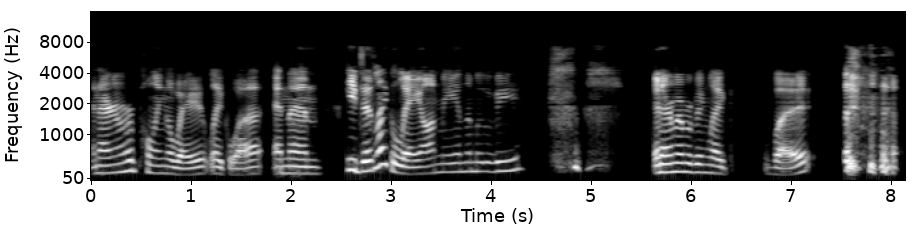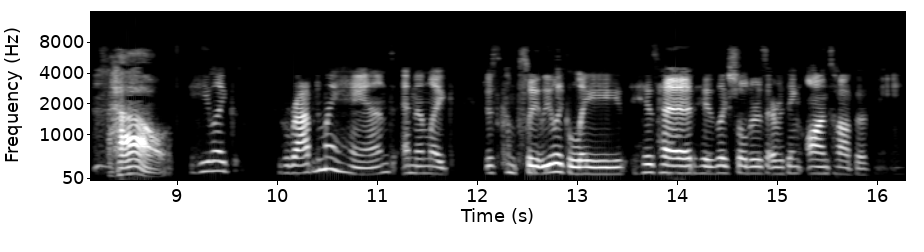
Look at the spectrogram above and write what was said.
And I remember pulling away like what? And then he did like lay on me in the movie. and I remember being like, "What?" How? he like grabbed my hand and then like just completely like laid his head, his like shoulders, everything on top of me.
